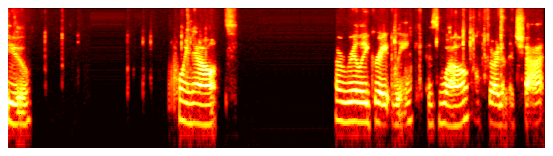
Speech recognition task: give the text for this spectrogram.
to point out a really great link as well. I'll throw it in the chat.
